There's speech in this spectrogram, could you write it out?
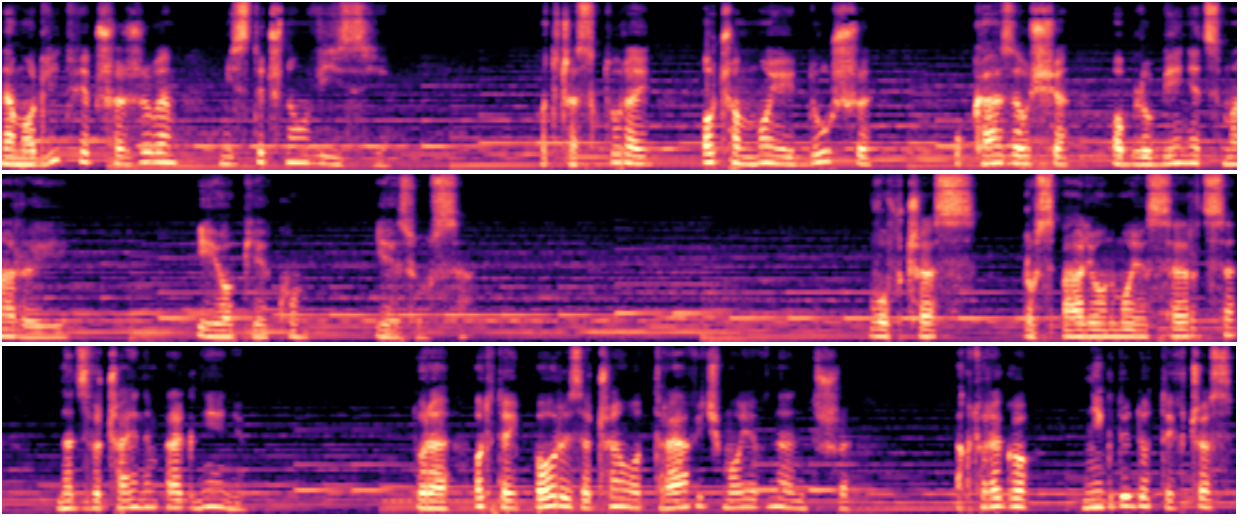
na modlitwie przeżyłem mistyczną wizję, podczas której oczom mojej duszy ukazał się oblubieniec Maryi i opiekun Jezusa. Wówczas rozpalił on moje serce nadzwyczajnym pragnieniem, które od tej pory zaczęło trawić moje wnętrze, a którego nigdy dotychczas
